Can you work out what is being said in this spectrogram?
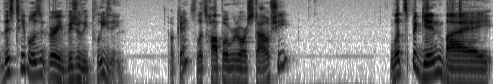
this table isn't very visually pleasing. Okay, so let's hop over to our style sheet. Let's begin by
